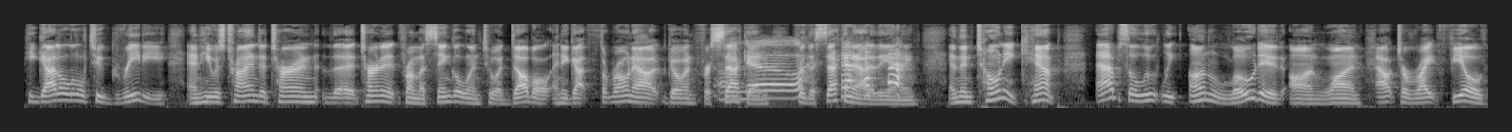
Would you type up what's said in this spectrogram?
he got a little too greedy and he was trying to turn the turn it from a single into a double and he got thrown out going for oh, second oh, no. for the second out of the inning. And then Tony Kemp absolutely unloaded on one out to right field,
